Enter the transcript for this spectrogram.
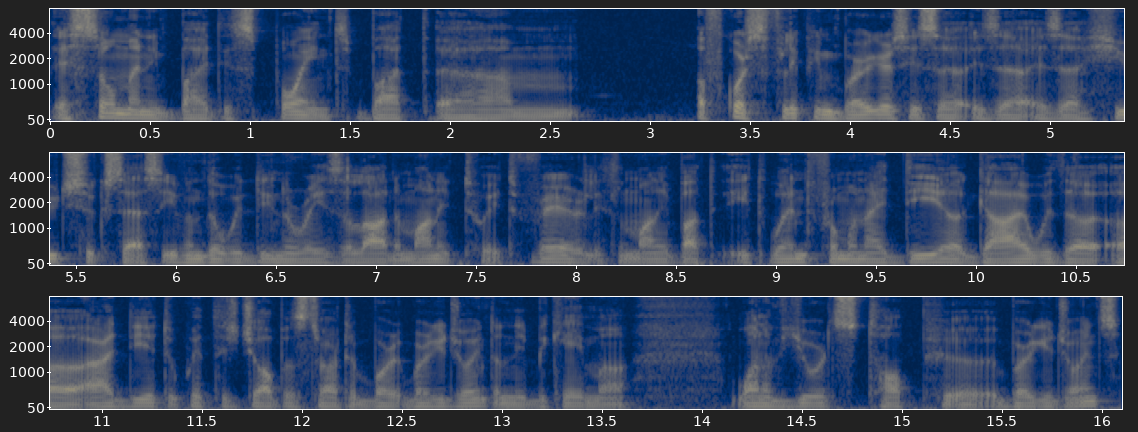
There's so many by this point, but um, of course, flipping burgers is a is a is a huge success. Even though we didn't raise a lot of money to it, very little money, but it went from an idea, a guy with an idea to quit his job and start a burger joint, and it became a one of Europe's top uh, burger joints.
